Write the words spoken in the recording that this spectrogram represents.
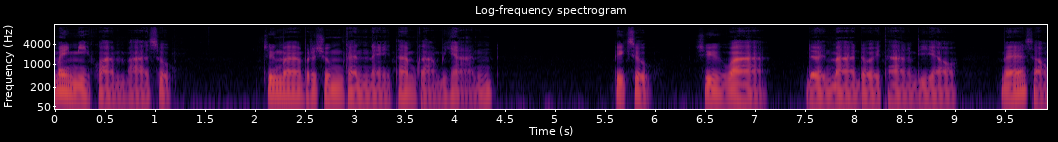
ไม่มีความผาสุก จึงมาประชุมกันในท่ามกลางวิหาร ภิกษุ ชื่อว่า เดินมาโดยทางเดียว แม้สอง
